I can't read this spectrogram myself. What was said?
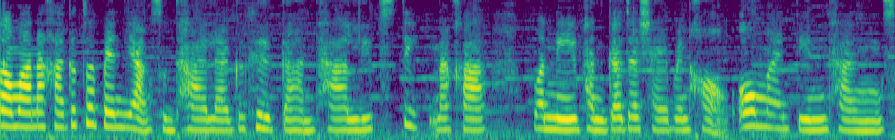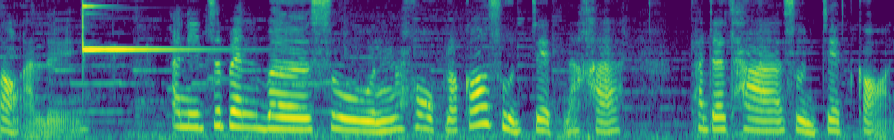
ต่อมานะคะก็จะเป็นอย่างสุดท้ายแล้วก็คือการทาลิปสติกนะคะ วันนี้พันก็จะใช้เป็นของโอไมตินทั้ง 2 อันเลย อันนี้จะเป็นเบอร์ 06 แล้วก็ 07 นะคะ พันจะทา07 ก่อน แ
